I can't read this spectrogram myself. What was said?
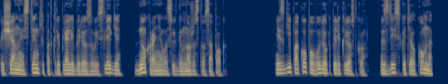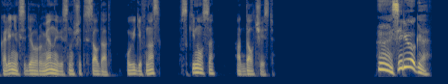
Песчаные стенки подкрепляли березовые слеги, Дно хранило следы множества сапог. Изгиб окопа вывел к перекрестку. Здесь котелком на коленях сидел румяный веснущатый солдат. Увидев нас, вскинулся, отдал честь. «А, Серега!»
